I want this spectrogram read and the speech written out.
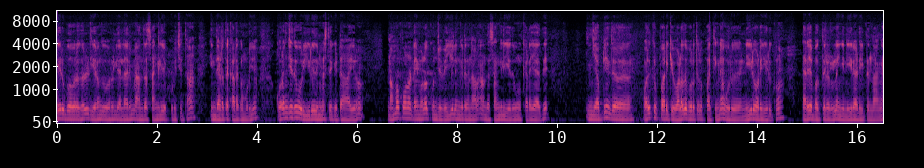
ஏறுபவர்கள் இறங்குபவர்கள் எல்லாருமே அந்த சங்கிலியை பிடிச்சி தான் இந்த இடத்த கடக்க முடியும். குறைஞ்சது ஒரு இருபது நிமிஷத்துக்கிட்ட ஆயிரும். நம்ம போன டைமெல்லாம் கொஞ்சம் வெயிலுங்கிறதுனால அந்த சங்கிலி எதுவும் கிடையாது. இங்கே அப்படியே இந்த வழுக்கு பாறைக்கு வலதுபுறத்தில் பார்த்திங்கன்னா ஒரு நீரோடை இருக்கும். நிறைய பக்தர்கள்லாம் இங்கே நீராடிட்டு இருந்தாங்க.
